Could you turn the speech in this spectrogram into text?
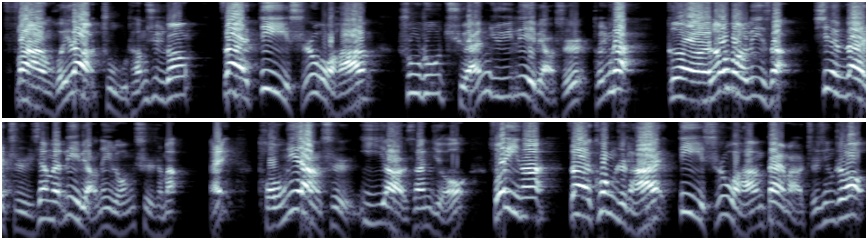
返回到主程序中，在第十五行输出全局列表时，同学们看，global list 现在指向的列表内容是什么？哎，同样是一二三九。所以呢，在控制台第十五行代码执行之后，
